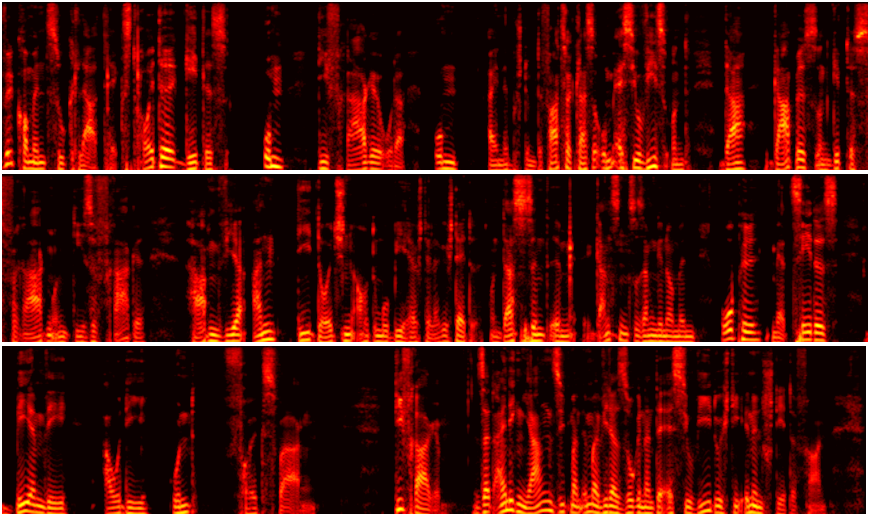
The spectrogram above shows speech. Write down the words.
Willkommen zu Klartext. Heute geht es um die Frage oder um eine bestimmte Fahrzeugklasse, um SUVs und da gab es und gibt es Fragen und diese Frage haben wir an die deutschen Automobilhersteller gestellt. Und das sind im Ganzen zusammengenommen Opel, Mercedes, BMW, Audi und Volkswagen. Die Frage, Seit einigen Jahren sieht man immer wieder sogenannte SUV durch die Innenstädte fahren.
